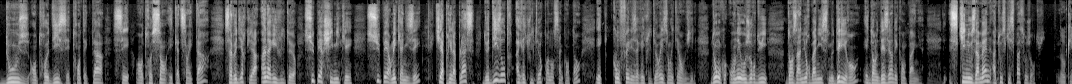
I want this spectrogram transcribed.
12, entre 10 et 30 hectares, c'est entre 100 et 400 hectares. Ça veut dire qu'il y a un agriculteur super chimiqué, super mécanisé, qui a pris la place de 10 autres agriculteurs pendant 50 ans. Et qu'ont fait les agriculteurs Ils ont été en ville. Donc on est aujourd'hui dans un urbanisme délirant et dans le désert des campagnes. Ce qui nous amène à tout ce qui se passe aujourd'hui. Ok,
